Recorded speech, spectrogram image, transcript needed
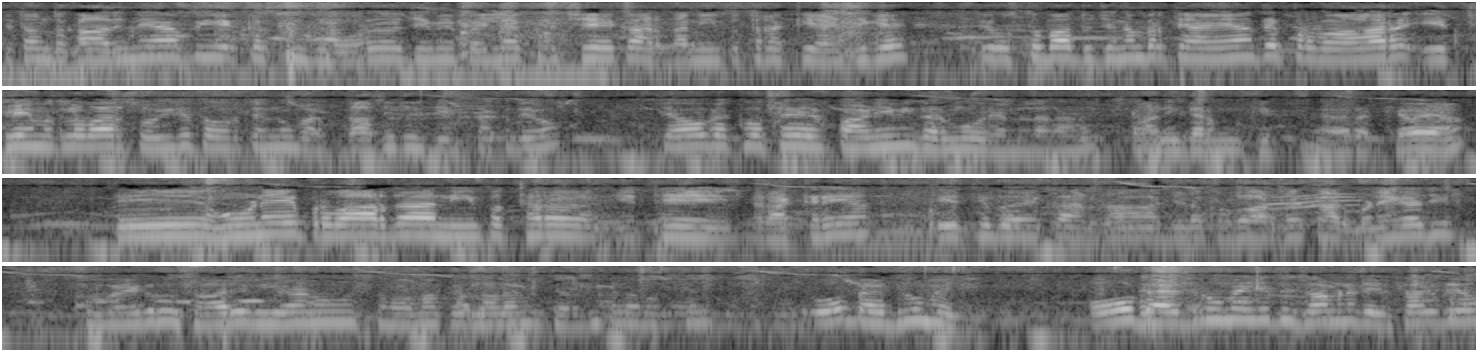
ਤੇ ਤੁਹਾਨੂੰ ਦਿਖਾ ਦਿੰਦੇ ਆ ਵੀ ਇੱਕ ਅਸੀਂ ਹੋਰ ਜਿਵੇਂ ਪਹਿਲਾਂ ਇੱਕ ਪਿੱਛੇ ਘਰ ਦਾ ਨੀਂਹ ਪੱਥਰ ਰੱਖ ਕੇ ਆਏ ਸੀਗੇ ਤੇ ਉਸ ਤੋਂ ਬਾਅਦ ਦੂਜੇ ਨੰਬਰ ਤੇ ਆਏ ਆ ਤੇ ਪਰਿਵਾਰ ਇੱਥੇ ਮਤਲਬ ਆ ਰਸੋਈ ਦੇ ਤੌਰ ਤੇ ਇਹਨੂੰ ਵਰਤਦਾ ਸੀ, ਤੁਸੀਂ ਦੇਖ ਸਕਦੇ ਹੋ। ਤੇ ਉਹ ਵੇਖੋ, ਉੱਥੇ ਪਾਣੀ ਵੀ ਗਰਮ ਹੋ ਰਿਹਾ ਮੈਨੂੰ ਲੱਗਦਾ ਨਾ, ਪਾਣੀ ਗਰਮ ਕੀ- ਰੱਖਿਆ ਹੋਇਆ। ਤੇ ਹੁਣ ਇਹ ਪਰਿਵਾਰ ਦਾ ਨੀਂਹ ਪੱਥਰ ਇੱਥੇ ਰੱਖ ਰਹੇ ਆ ਇੱਥੇ ਘਰ ਦਾ ਜਿਹੜਾ ਪਰਿਵਾਰ ਦਾ ਘਰ ਬਣੇਗਾ ਜੀ। ਸੋ ਵਾਹਿਗੁਰੂ ਸਾਰੇ ਵੀਰਾਂ ਨੂੰ ਸਮਾਮਾ ਕਰਨ ਵਾਲਿਆਂ ਨੂੰ ਚੜ੍ਹਦੀ ਕਲਾ ਬਖਸ਼ੇ। ਉਹ ਬੈੱਡਰੂਮ ਹੈ ਜੀ। ਉਹ ਬੈੱਡਰੂਮ ਹੈ ਜੀ, ਤੁਸੀਂ ਸਾਹਮਣੇ ਦੇਖ ਸਕਦੇ ਹੋ।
